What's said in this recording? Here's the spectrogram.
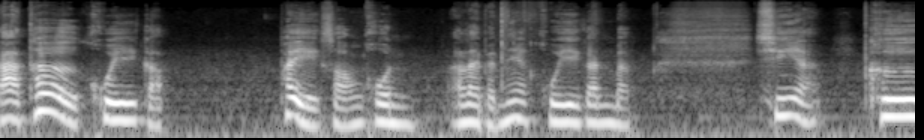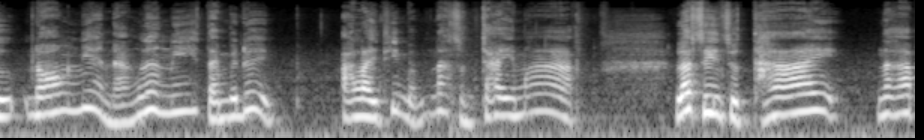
อาเธอร์คุยกับพระเอกสองคน อะไรแบบนี้คุยกันแบบ เชี่ยคือน้องเนี่ยหนังเรื่องนี้แต่ไปด้วยอะไรที่แบบน่าสนใจมาก แล้วซีนสุดท้ายนะครับ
